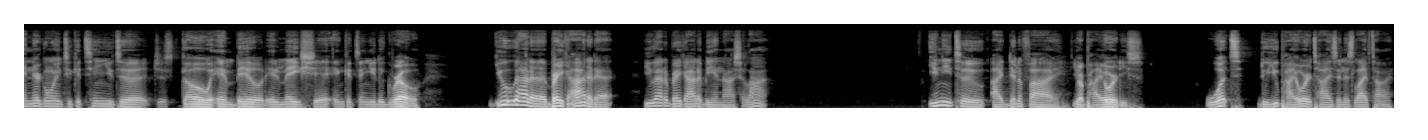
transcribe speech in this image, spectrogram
And they're going to continue to just go and build and make shit and continue to grow. You got to break out of that. You got to break out of being nonchalant. You need to identify your priorities. What do you prioritize in this lifetime?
